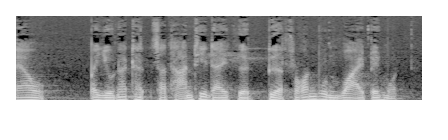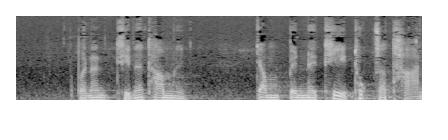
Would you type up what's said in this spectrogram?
แล้วไปอยู่ณสถานที่ใดเกิดเดือดร้อนวุ่นวายไปหมด เพราะนั้นศีลธรรมนี่จำเป็นในที่ทุกสถาน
